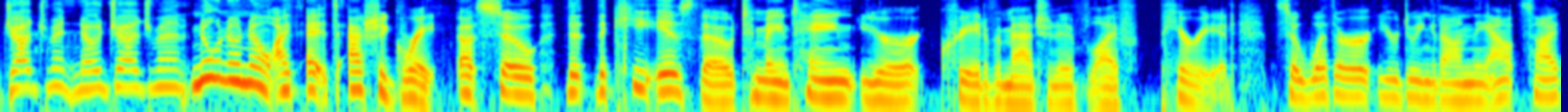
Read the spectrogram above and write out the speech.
Judgment, no judgment? No, no, no. I, it's actually great. Uh, so the the key is though to maintain your creative, imaginative life. Period. So whether you're doing it on the outside,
